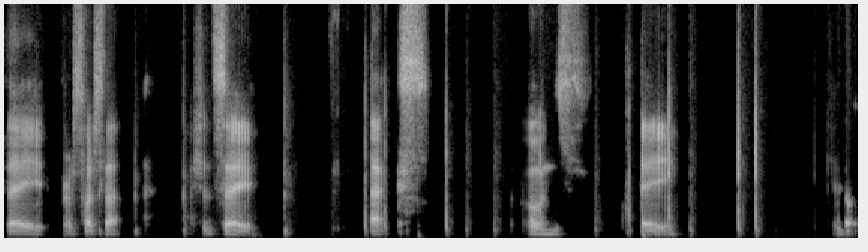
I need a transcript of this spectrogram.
they, or such that I should say X owns a Kindle.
